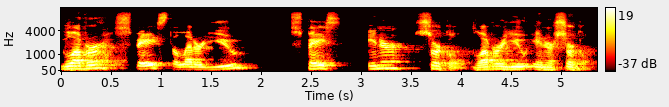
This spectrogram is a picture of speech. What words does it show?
Glover space, the letter U, space inner circle, Glover U inner circle.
